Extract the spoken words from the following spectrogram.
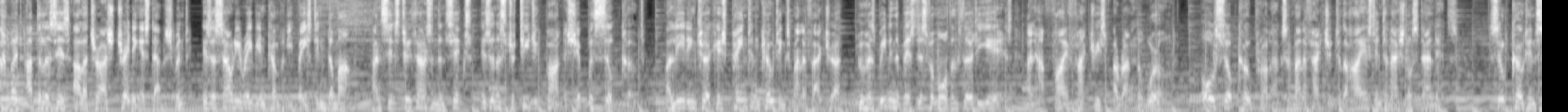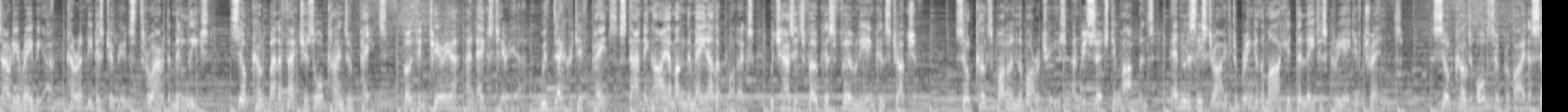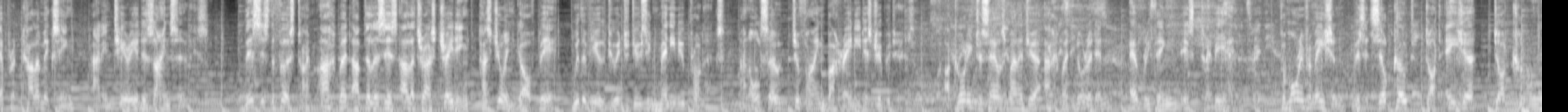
Ahmed Abdulaziz Al Atrash Trading Establishment is a Saudi Arabian company based in Dammam and since 2006 is in a strategic partnership with Silkcoat, a leading Turkish paint and coatings manufacturer who has been in the business for more than 30 years and have five factories around the world. All Silkcoat products are manufactured to the highest international standards. Silkcoat in Saudi Arabia currently distributes throughout the Middle East. Silkcoat manufactures all kinds of paints, both interior and exterior, with decorative paints standing high among the main other products, which has its focus firmly in construction. Silkcoat's modern laboratories and research departments endlessly strive to bring to the market the latest creative trends. Silkcoat also provide a separate color mixing and interior design service. This is the first time Ahmed Abdelaziz Al Atrash Trading has joined Gulf Bid with a view to introducing many new products and also to find Bahraini distributors. According to sales manager Ahmed Nuruddin, everything is très bien. For more information, visit silkcoat.asia.com.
